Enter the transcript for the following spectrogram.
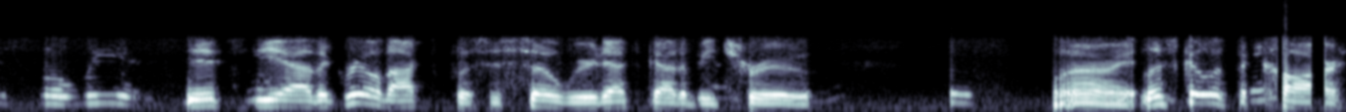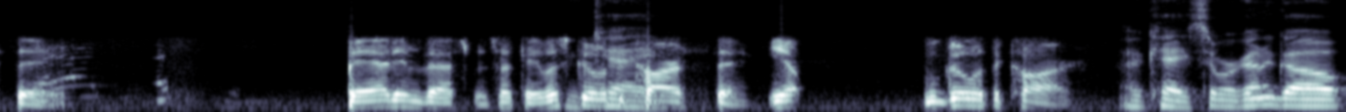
is so weird. It's yeah, the grilled octopus is so weird. That's got to be true. All right, let's go with the car thing. Bad investments. Okay, let's go with the car thing. Yep, we'll go with the car. Okay, so we're going to go.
